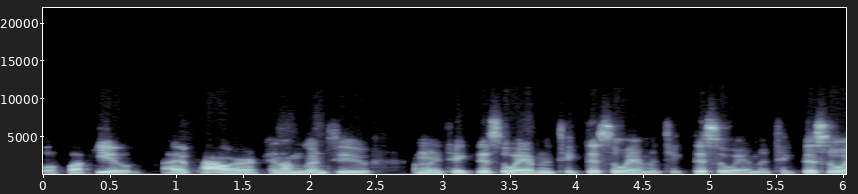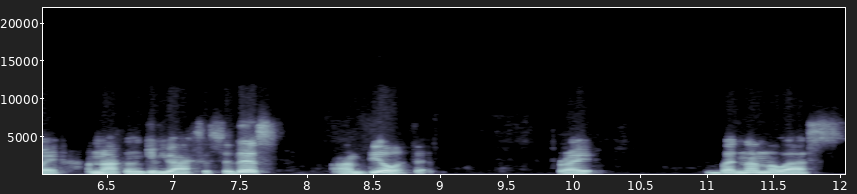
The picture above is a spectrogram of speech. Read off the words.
well fuck you. I have power and i'm going to i'm going to take this away i'm going to take this away i'm going to take this away i'm going to take this away. I'm not going to give you access to this. Um, deal with it right? But nonetheless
